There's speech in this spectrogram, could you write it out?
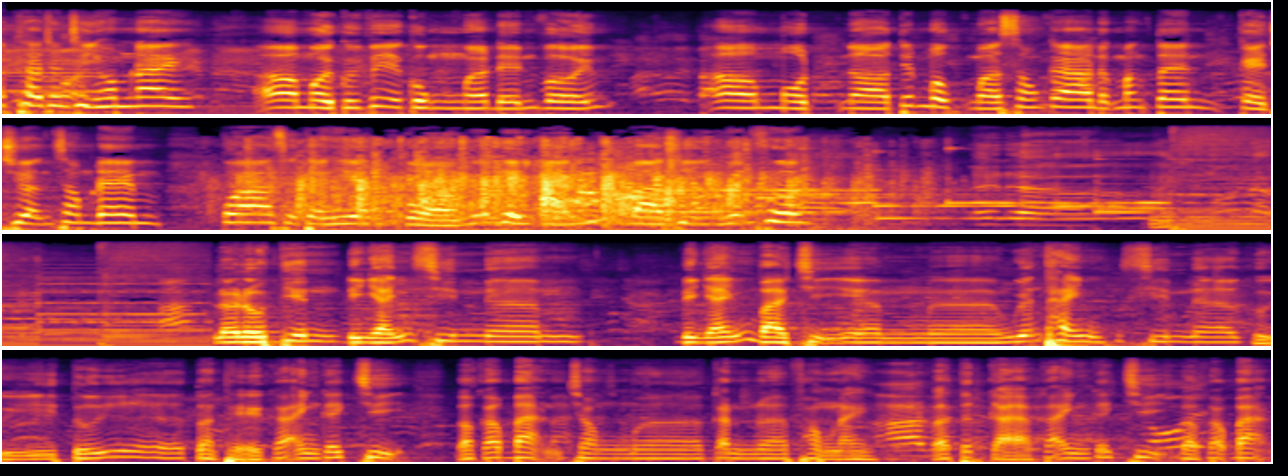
tiếp theo chương trình hôm nay à, mời quý vị cùng ờ, đến với à, một à, tiết mục mà song ca được mang tên kể chuyện trong đêm qua sự thể hiện của Nguyễn Đình Ánh và chị Nguyễn Phương. Lời đầu tiên Đình Ánh xin uh, Đình Ánh và chị uh, Nguyễn Thanh xin uh, gửi tới toàn thể các anh các chị và các bạn trong uh, căn phòng này. Và tất cả các anh các chị và các bạn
